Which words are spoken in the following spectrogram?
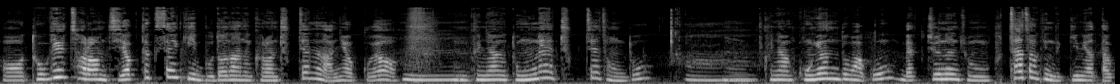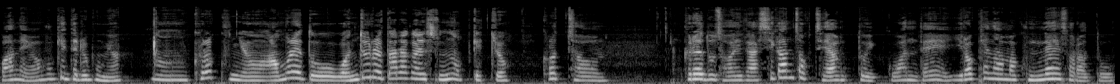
어, 독일처럼 지역 특색이 묻어나는 그런 축제는 아니었고요. 음, 음, 그냥 동네 축제 정도? 아, 음, 그냥 공연도 하고 맥주는 좀 부차적인 느낌이었다고 하네요. 후기들을 보면. 어, 그렇군요. 아무래도 원조를 따라갈 수는 없겠죠. 그렇죠. 그래도 저희가 시간적 제약도 있고 한데 이렇게나마 국내에서라도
